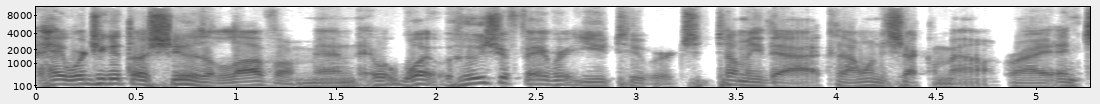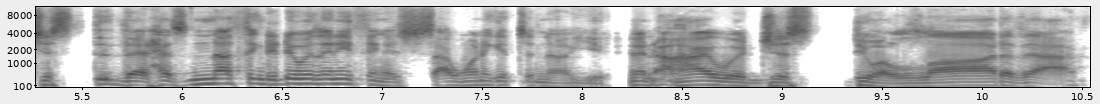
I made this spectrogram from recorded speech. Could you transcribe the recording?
Hey, where'd you get those shoes? I love them, man. What, who's your favorite YouTuber? Tell me that because I want to check them out, right? And just that has nothing to do with anything. It's just I want to get to know you, and I would just do a lot of that,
